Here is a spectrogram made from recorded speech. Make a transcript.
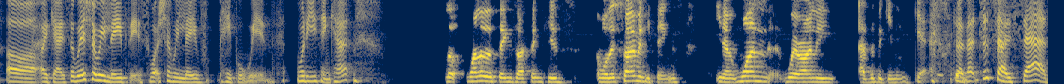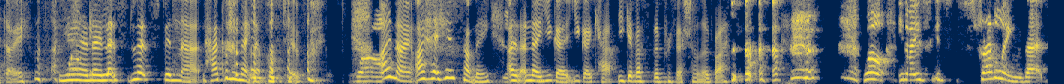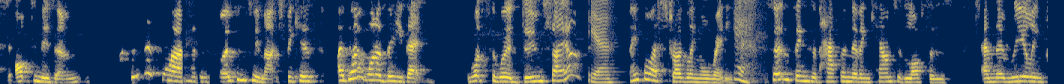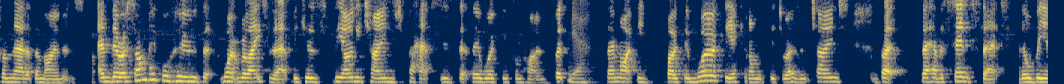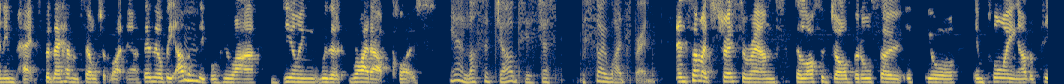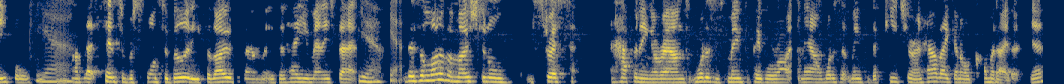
Oh okay so where shall we leave this? What shall we leave people with? What do you think kat? Look one of the things i think is well there's so many things. You know one we're only at the beginning. Yeah, so that just sounds sad though. yeah, no, let's let's spin that. How can we make that positive? Well, I know. I here's something. Yeah. I, know you go. You go, Kat. You give us the professional advice. well, you know, it's, it's straddling that optimism. I think that's why I haven't spoken too much because I don't want to be that. What's the word? Doomsayer. Yeah. People are struggling already. Yeah. Certain things have happened. They've encountered losses and they're reeling from that at the moment. And there are some people who that won't relate to that because the only change perhaps is that they're working from home. But yeah. they might be both in work, the economic situation hasn't changed, but they have a sense that there'll be an impact, but they haven't felt it right now. Then there'll be other mm. people who are dealing with it right up close. Yeah, loss of jobs is just so widespread. And so much stress around the loss of job, but also if you're employing other people. Yeah. Um, that sense of responsibility for those families and how you manage that. Yeah. Yeah. There's a lot of emotional stress happening around what does this mean for people right now and what does it mean for the future and how are they going to accommodate it yeah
